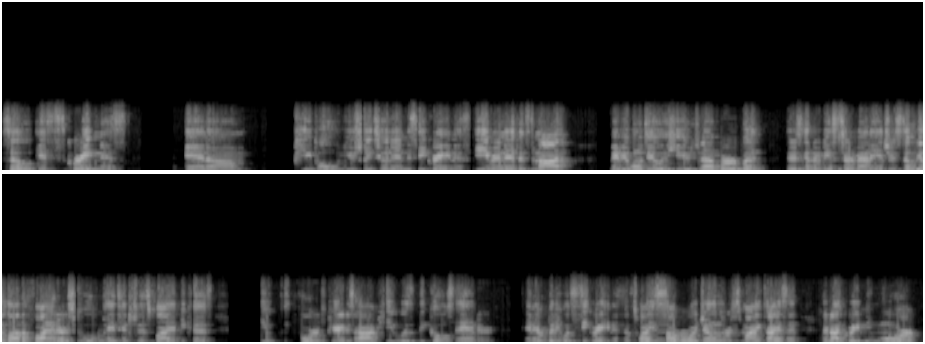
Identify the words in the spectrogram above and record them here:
So it's greatness, and um, people usually tune in to see greatness, even if it's not. Maybe it won't do a huge number, but there's going to be a certain amount of interest. There'll be a lot of fighters who will pay attention to this fight because he, for a period of time, he was the gold standard, and everybody to see greatness. That's why you saw Roy Jones versus Mike Tyson. They're not great anymore,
